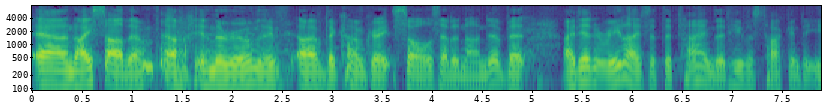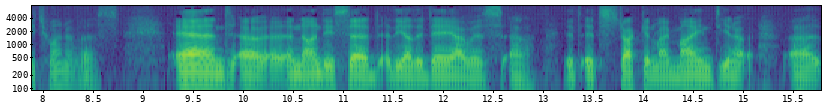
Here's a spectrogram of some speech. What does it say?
and I saw them uh, in the room. They've uh, become great souls at Ananda, but I didn't realize at the time that he was talking to each one of us. And uh, Anandi said the other day, I was, uh, it, it, struck in my mind, you know, uh,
